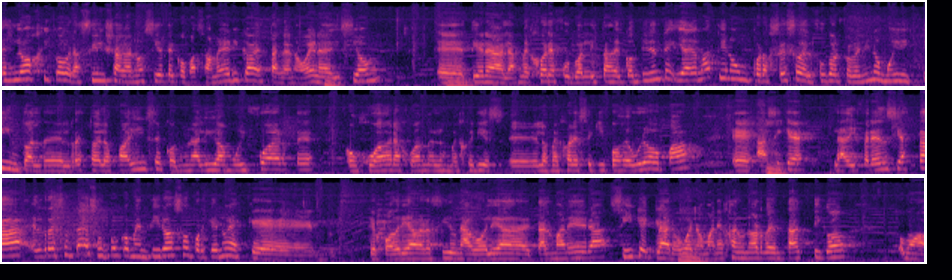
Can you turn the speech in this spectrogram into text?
Es lógico, Brasil ya ganó siete Copas América, esta es la novena mm. edición. Eh, mm. Tiene a las mejores futbolistas del continente y además tiene un proceso del fútbol femenino muy distinto al del resto de los países, con una liga muy fuerte, con jugadoras jugando en los mejores, los mejores equipos de Europa. así mm. que la diferencia está. El resultado es un poco mentiroso porque no es que que podría haber sido una goleada de tal manera. Sí que, claro, bueno, mm. manejan un orden táctico como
